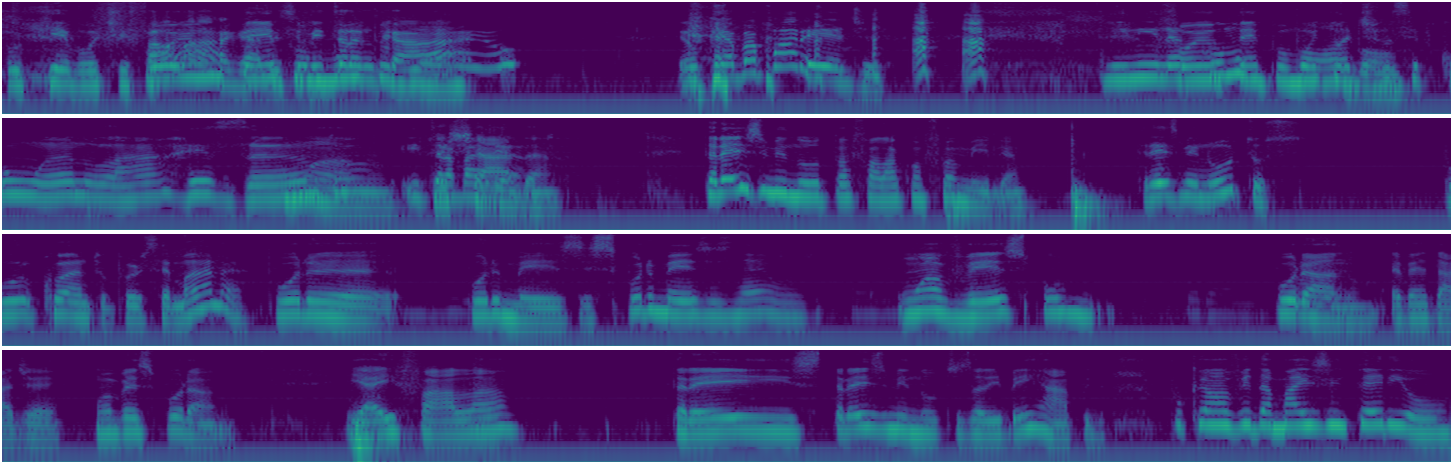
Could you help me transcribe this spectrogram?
Porque vou te Foi um falar, cara, se me trancar, bom. eu, eu quebro a parede. Menina, Foi um como tempo muito pode? bom. Você ficou um ano lá rezando Um ano, e fechada. trabalhando. Três minutos para falar com a família. Três minutos? Por quanto? Por semana? Por, eh, por meses. Por meses, né? hoje? Uma vez por, por ano. É verdade, é. Uma vez por ano. E aí fala três, três minutos ali, bem rápido. Porque é uma vida mais interior.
